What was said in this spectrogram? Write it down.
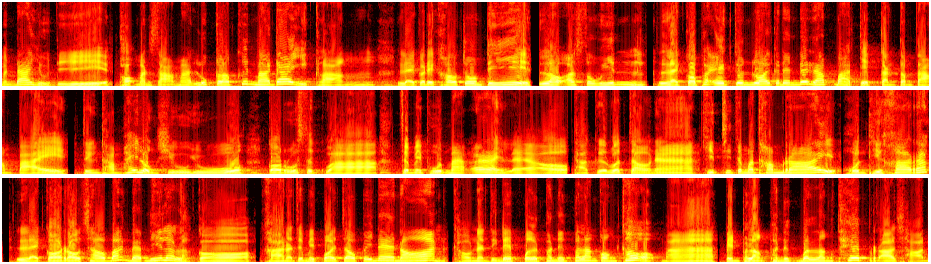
มันได้อยู่ดี เพราะมันสามารถลุกกลับขึ้นมาได้อีกครั้ง และก็ได้เข้าโจมตีเหล่าอัศวิน และก็พระเอกจนลอยกระเด็นได้รับบาดเจ็บกันตามๆไป จึงทำให้หลงชิวอยู่ ก็รู้สึกว่าจะไม่พูดมากอะไรแล้ว ถ้าเกิดว่าเจ้าน่าคิดที่จะมาทำร้ายคนที่ข้ารัก และก็เราชาวบ้านแบบนี้แล้วล่ะก็ข้าน่าจะไม่ปล่อยเจ้าไปแน่นอน เขานั้นจึงได้เปิดผนึกพลังของเขาออกมา เป็นพลังผนึกบัลลังก์เทพราชัน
